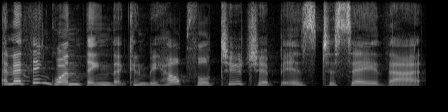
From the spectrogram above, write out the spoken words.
And I think one thing that can be helpful too, Chip, is to say that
